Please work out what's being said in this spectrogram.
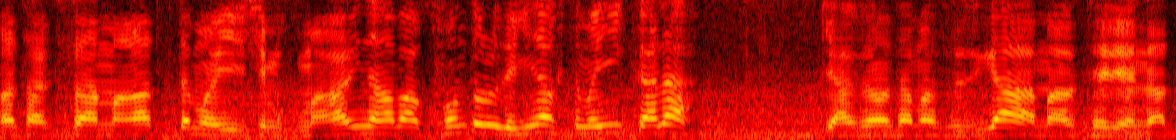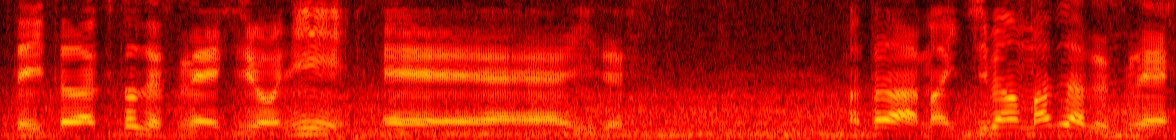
まあ、たくさん曲がってもいいし曲がりの幅コントロールできなくてもいいから逆の球筋がま打てるようになっていただくとですね非常に、えー、いいです、まあ、ただまあ一番まずはですね、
